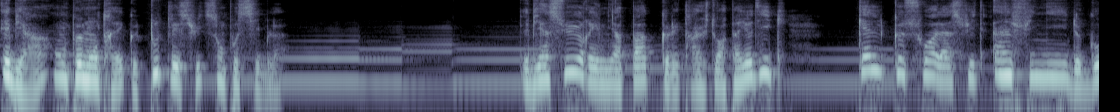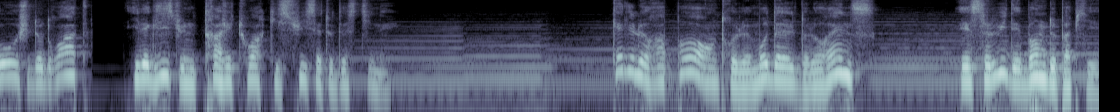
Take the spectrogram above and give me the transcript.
Eh bien, on peut montrer que toutes les suites sont possibles. Et bien sûr, il n'y a pas que les trajectoires périodiques. Quelle que soit la suite infinie de gauche et de droite, il existe une trajectoire qui suit cette destinée. Quel est le rapport entre le modèle de Lorentz et celui des bandes de papier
